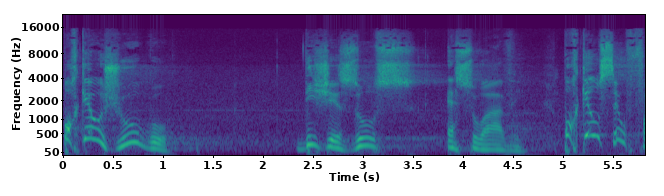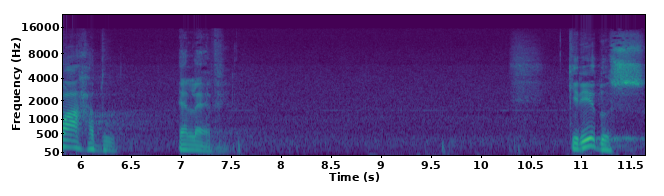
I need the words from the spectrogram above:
por que o jugo de Jesus é suave? Por que o seu fardo é leve? Queridos,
